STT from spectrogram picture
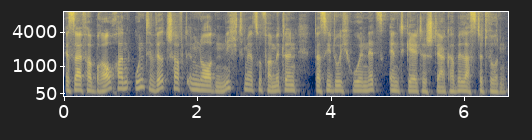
Es sei Verbrauchern und Wirtschaft im Norden nicht mehr zu vermitteln, dass sie durch hohe Netz Netzentgelte stärker belastet würden.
